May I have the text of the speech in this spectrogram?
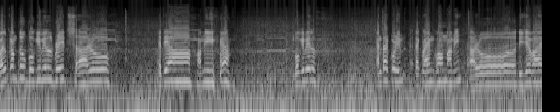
welcome to Bogibeel bridge আৰু এতিয়া আমি বগীবিল এণ্টাৰ কৰিম এটা ক্লাইম ক'ম আমি আৰু D J by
